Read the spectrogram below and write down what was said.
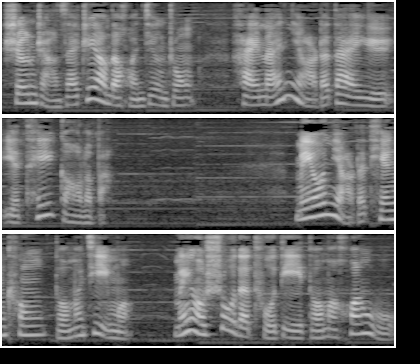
生长在这样的环境中，海南鸟儿的待遇也忒高了吧？没有鸟的天空多么寂寞，没有树的土地多么荒芜。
